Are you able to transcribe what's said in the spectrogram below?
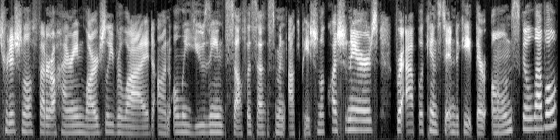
traditional federal hiring largely relied on only using self assessment occupational questionnaires for applicants to indicate their own skill level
